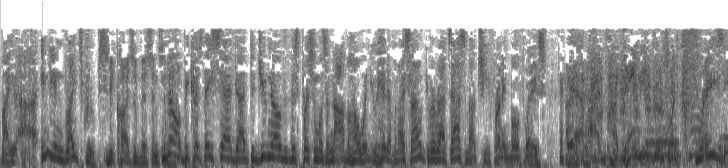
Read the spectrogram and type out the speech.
by uh, Indian rights groups. Because of this incident? No, because they said, uh, did you know that this person was a Navajo when you hit him? And I said, I don't give a rat's ass about Chief running both ways. yeah. And like the Indian groups went crazy.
